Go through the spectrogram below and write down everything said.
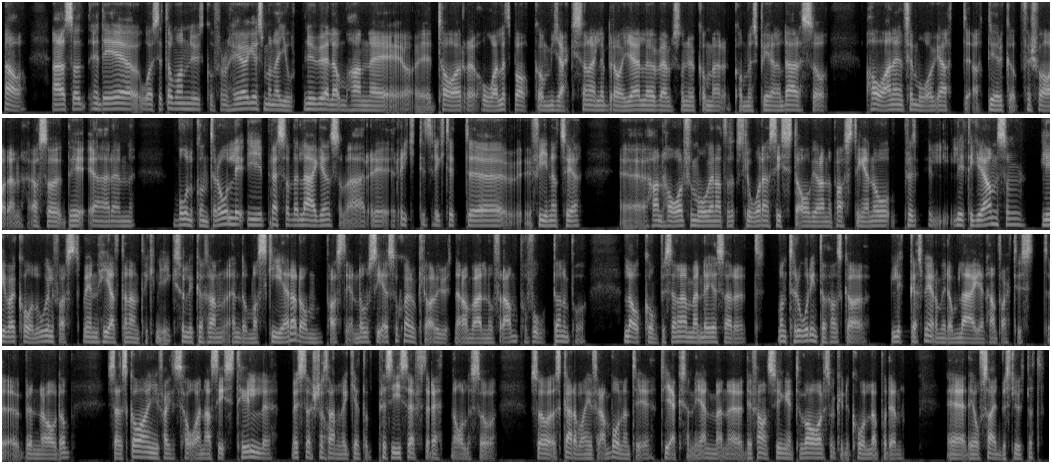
Ja, alltså det är oavsett om man utgår från höger som han har gjort nu eller om han eh, tar hålet bakom Jackson eller Broja eller vem som nu kommer, kommer spela där så har han en förmåga att, att dyrka upp försvaren. Alltså det är en bollkontroll i pressande lägen som är eh, riktigt, riktigt eh, fin att se. Eh, han har förmågan att slå den sista avgörande passningen och lite grann som Levi Colwell fast med en helt annan teknik så lyckas han ändå maskera de passningarna. De ser så självklara ut när de väl når fram på foten på lagkompisarna men det är så här att man tror inte att han ska lyckas med dem i de lägen han faktiskt eh, bränner av dem. Sen ska han ju faktiskt ha en assist till med största ja. sannolikhet att precis efter 1-0 så så skarvar han ju fram bollen till, till Jackson igen, men eh, det fanns ju inget VAR som kunde kolla på den eh, det offside-beslutet.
